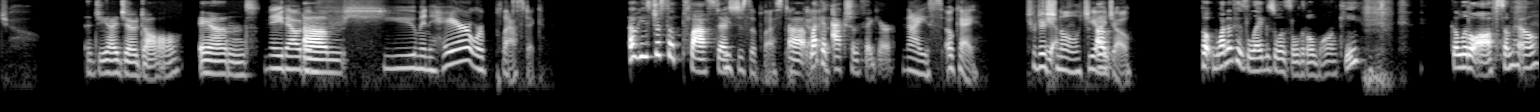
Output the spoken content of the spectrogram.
Joe. A G.I. Joe doll. And Made out of Um, human hair or plastic? oh, he's just a plastic, He's just a plastic. uh, like an action figure. nice. Okay. Traditional GI Um, Joe. But one of his legs was a little wonky, a little off somehow.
